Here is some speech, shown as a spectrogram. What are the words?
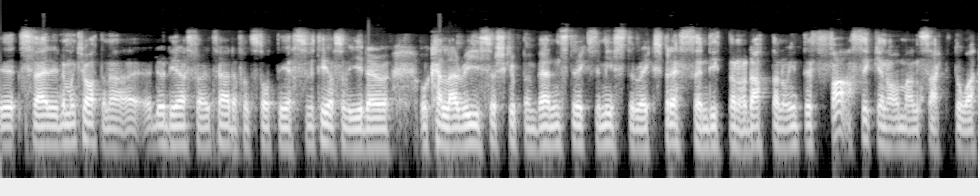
eh, Sverigedemokraterna eh, och deras företrädare fått stått i SVT och så vidare och, och kalla researchgruppen vänsterextremister och Expressen dittan och dattan och inte fasiken har man sagt då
